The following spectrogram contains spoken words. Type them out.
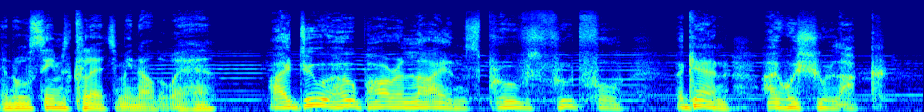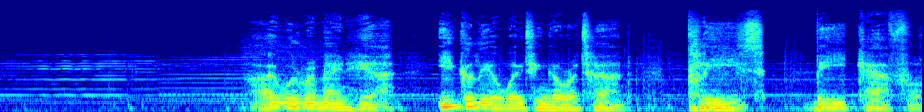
It all seems clear to me now that we're here. I do hope our alliance proves fruitful. Again, I wish you luck. I will remain here, eagerly awaiting your return. Please, be careful.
